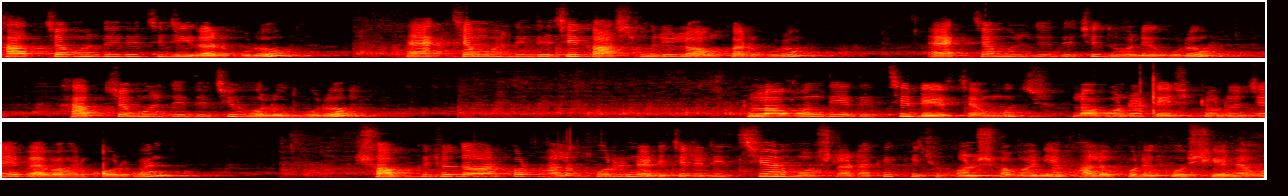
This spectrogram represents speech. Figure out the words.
হাফ চামচ দিয়ে দিচ্ছি জিরার গুঁড়ো, এক চামচ দিয়ে দিচ্ছি কাশ্মীরি লঙ্কার গুঁড়ো, এক চামচ দিয়ে দিচ্ছি ধনে গুঁড়ো, হাফ চামচ দিয়ে দিচ্ছি হলুদ গুঁড়ো, লবণ দিয়ে দিচ্ছি দেড় চামচ। লবণটা টেস্ট অনুযায়ী ব্যবহার করবেন। সব কিছু দেওয়ার পর ভালো করে নেড়ে চেড়ে দিচ্ছি আর মশলাটাকে কিছুক্ষণ সময় নিয়ে ভালো করে কষিয়ে নেব।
